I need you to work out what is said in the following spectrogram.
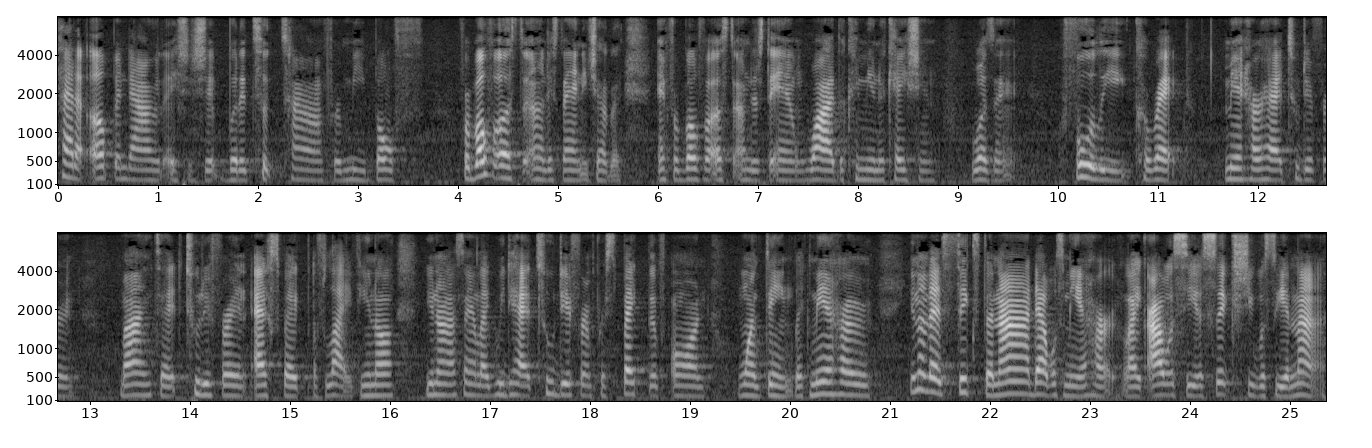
had an up and down relationship, but it took time for me both for both of us to understand each other and for both of us to understand why the communication wasn't fully correct. Me and her had two different mindset, two different aspects of life, you know? You know what I'm saying? Like we had two different perspectives on one thing. Like me and her, you know that six to nine, that was me and her. Like I would see a six, she would see a nine.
